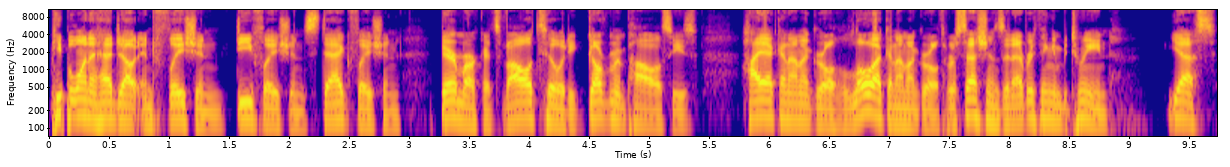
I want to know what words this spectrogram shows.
People want to hedge out inflation, deflation, stagflation, bear markets, volatility, government policies, high economic growth, low economic growth, recessions, and everything in between. Yes,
